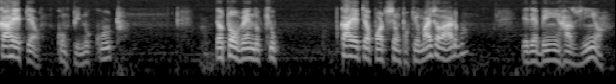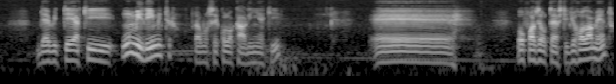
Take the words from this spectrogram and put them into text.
Carretel com pino curto. Eu tô vendo que o carretel pode ser um pouquinho mais largo. Ele é bem rasinho, ó. Deve ter aqui um milímetro para você colocar a linha aqui. É... Vou fazer o teste de rolamento.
